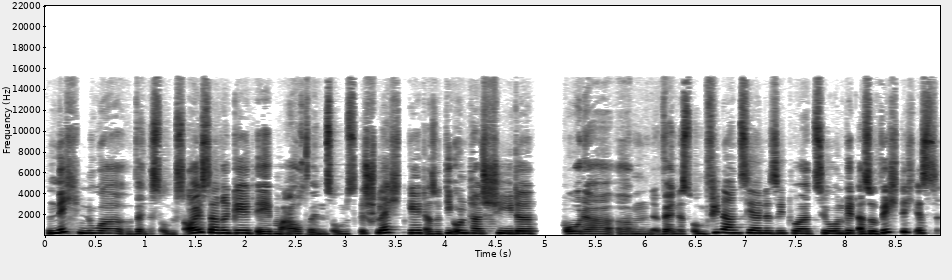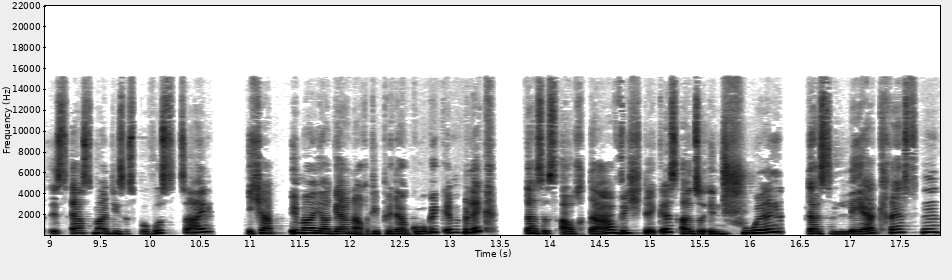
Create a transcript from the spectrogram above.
Nicht nur, wenn es ums Äußere geht, eben auch, wenn es ums Geschlecht geht, also die Unterschiede oder ähm, wenn es um finanzielle Situationen geht. Also wichtig ist, ist erstmal dieses Bewusstsein. Ich habe immer ja gerne auch die Pädagogik im Blick, dass es auch da wichtig ist, also in Schulen, dass Lehrkräften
